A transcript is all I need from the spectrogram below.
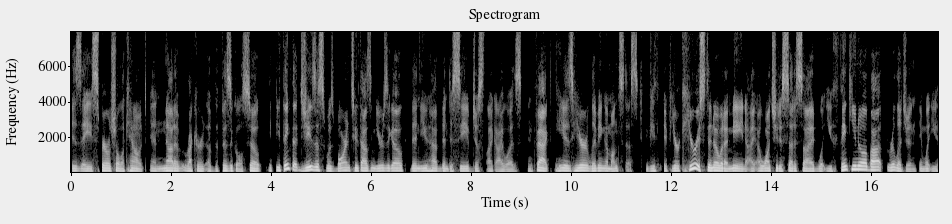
is a spiritual account and not a record of the physical. So if you think that Jesus was born two thousand years ago, then you have been deceived, just like I was. In fact, he is here living amongst us. If you if you're curious to know what I mean, I, I want you to set aside what you think you know about religion and what you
